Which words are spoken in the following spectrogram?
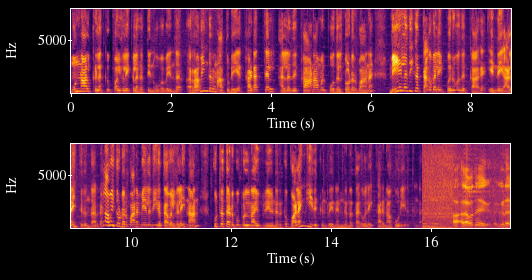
முன்னாள் கிழக்கு பல்கலைக்கழகத்தின் உபவேந்தர் ரவீந்திரநாத்துடைய கடத்தல் அல்லது காணாமல் போதல் தொடர்பான மேலதிக தகவலை பெறுவதற்காக என்னை அழைத்திருந்தார்கள். அவை தொடர்பான மேலதிக தகவல்களை நான் குற்றத்தடுப்பு புலனாய்வு பிரிவினருக்கு வழங்கி இருக்கின்றேன் என்கின்ற தகவலை கருணா கூறியிருக்கின்றார். அதாவது இங்கே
